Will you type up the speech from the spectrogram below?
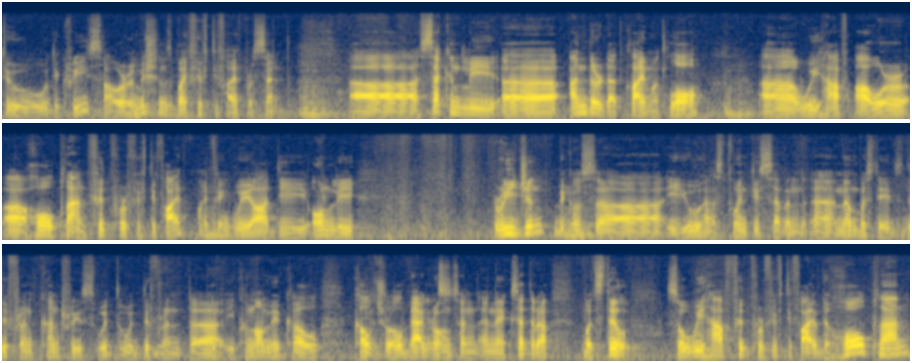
to decrease our emissions by 55%. Uh, secondly, uh, under that climate law, uh, we have our uh, whole plan Fit for 55. I think we are the only region because uh, EU has 27 uh, member states, different countries with, with different uh, economical, cultural backgrounds, and, and etc. But still, so we have Fit for 55, the whole plan,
